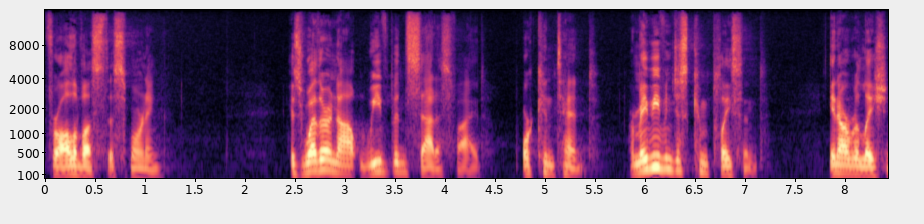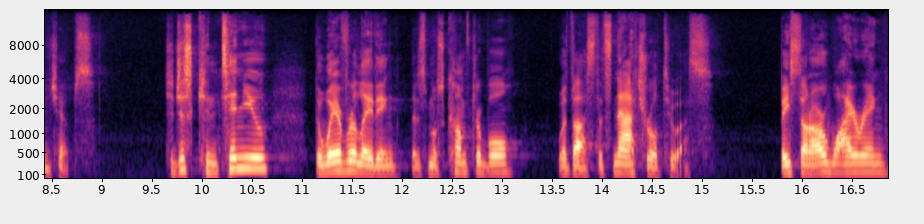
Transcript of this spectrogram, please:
for all of us this morning is whether or not we've been satisfied or content, or maybe even just complacent in our relationships, to just continue the way of relating that is most comfortable with us, that's natural to us based on our wiring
